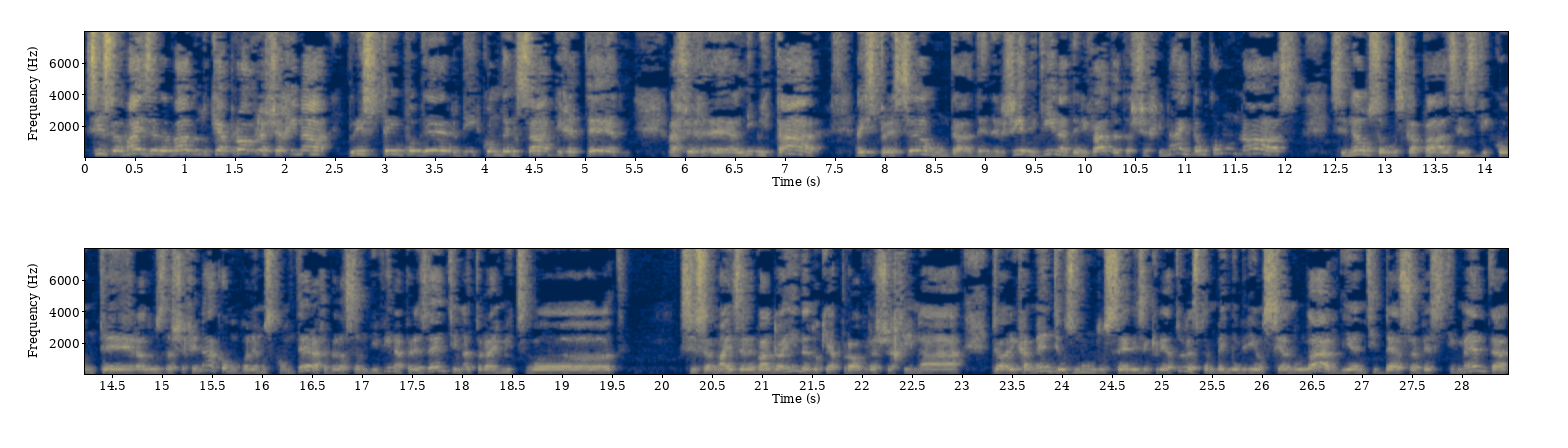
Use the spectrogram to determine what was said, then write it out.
Se isso é mais elevado do que a própria Shekhinah, por isso tem o poder de condensar, de reter, a, a eh, limitar a expressão da, da, energia divina derivada da Shekhinah. Então, como nós, se não somos capazes de conter a luz da Shekhinah, como podemos conter a revelação divina presente na Torah e Mitzvot? se isso é mais elevado ainda do que a própria Shekhinah. Teoricamente, os mundos, seres e criaturas também deveriam se anular diante dessa vestimenta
